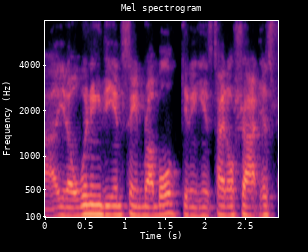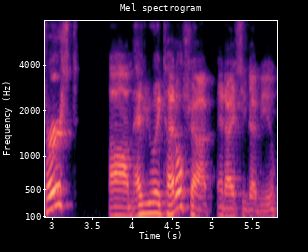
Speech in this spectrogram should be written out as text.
uh, you know, winning the insane rumble, getting his title shot, his first um, heavyweight title shot at ICW.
